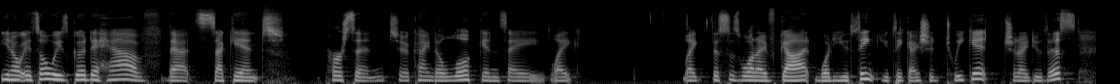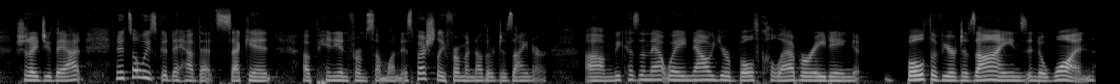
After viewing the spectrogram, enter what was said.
you know, it's always good to have that second person to kind of look and say like, like this is what I've got. What do you think? You think I should tweak it? Should I do this? Should I do that? And it's always good to have that second opinion from someone, especially from another designer, um, because in that way now you're both collaborating both of your designs into one,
